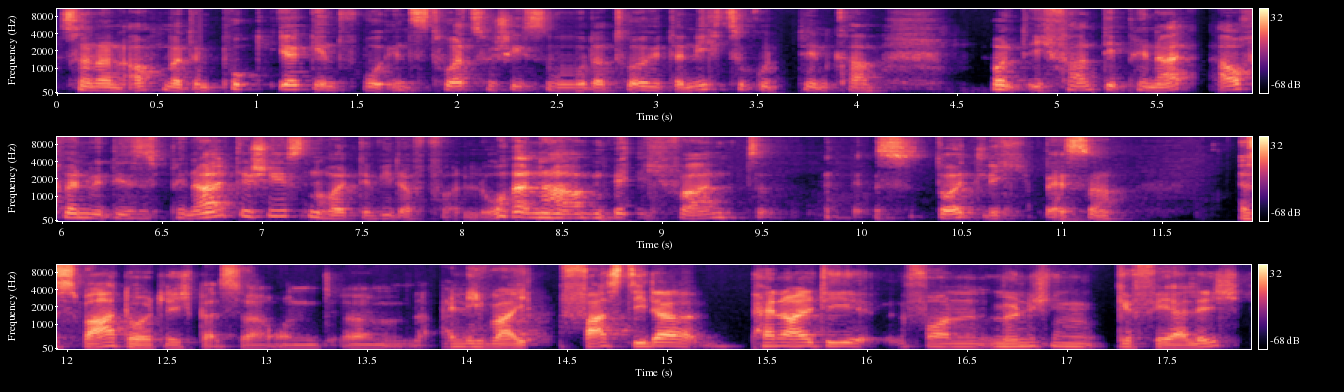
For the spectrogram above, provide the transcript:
sondern auch mal den Puck irgendwo ins Tor zu schießen, wo der Torhüter nicht so gut hinkam. Und ich fand die Penal, auch wenn wir dieses Penaltyschießen heute wieder verloren haben, ich fand es deutlich besser. Es war deutlich besser und ähm, eigentlich war fast jeder Penalty von München gefährlich.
